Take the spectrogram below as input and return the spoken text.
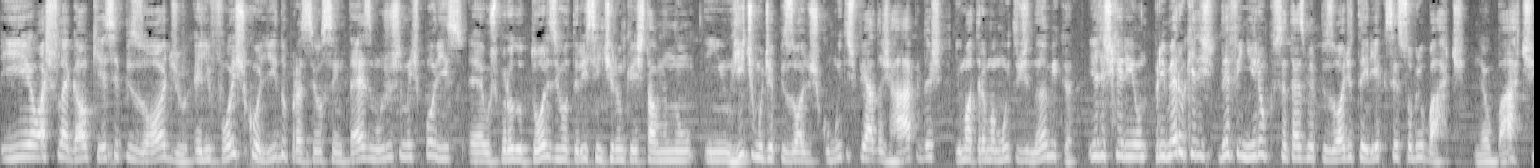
E eu acho legal que esse episódio ele foi escolhido para ser o centésimo justamente por isso. É, os produtores e roteiristas sentiram que eles estavam num, em um ritmo de episódios com muitas piadas rápidas e uma trama muito dinâmica. E eles queriam, primeiro que eles definiram que o centésimo episódio teria que ser sobre o Bart. Né? O Bart,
